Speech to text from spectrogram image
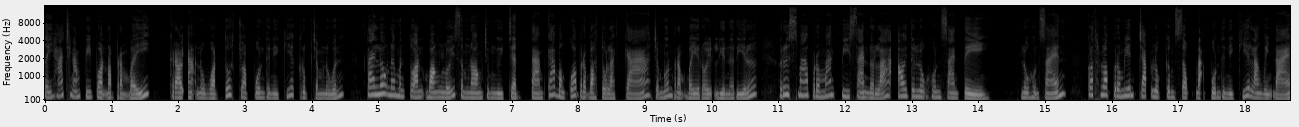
សីហាឆ្នាំ2018ក្រោយអនុវត្តទោសជាប់ពន្ធនាគារគ្រប់ចំនួនតែលោកនៅមិនទាន់បង់លុយសំណងជំងឺចិត្តតាមការបង្គាប់របស់តុលាការចំនួន800លានរៀលឬស្មើប្រមាណ2សែនដុល្លារឲ្យទៅលោកហ៊ុនសែនទេលោកហ៊ុនសែនក៏ធ្លាប់ប្រមានចាប់លោកកឹមសុខដាក់ពន្ធនាគារឡើងវិញដែរ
